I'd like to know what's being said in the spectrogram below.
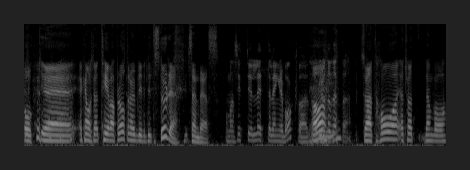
Och eh, jag kan avslöja att tv-apparaten har ju blivit lite större sen dess. Och man sitter ju lite längre bak va? På Ja. grund av detta. Så att ha, jag tror att den var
